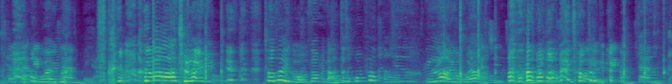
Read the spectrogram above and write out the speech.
선사개 뭐야, 이거. 감사합니다. 아. 앉아서 코 풀었다. 몰라 이거 뭐야? 10개 감사합니다.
